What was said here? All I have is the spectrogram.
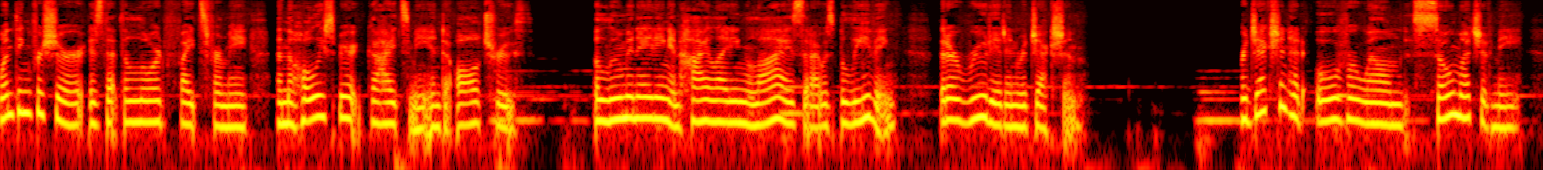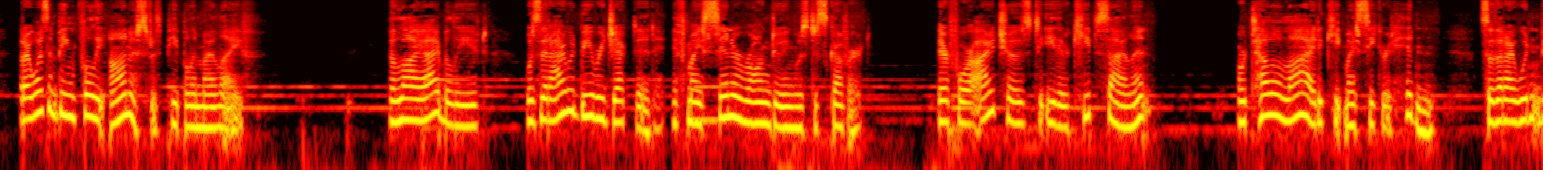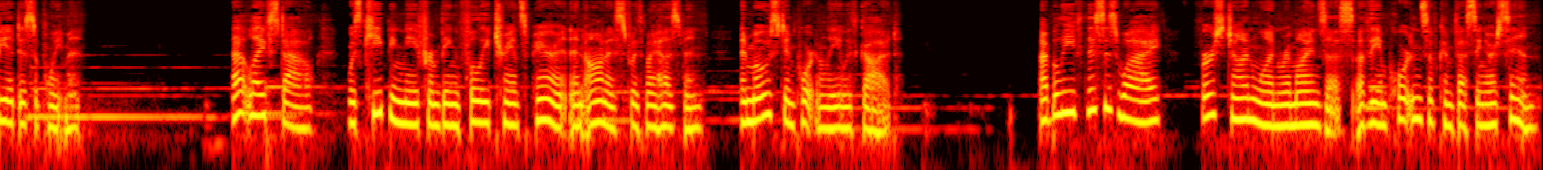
One thing for sure is that the Lord fights for me and the Holy Spirit guides me into all truth, illuminating and highlighting lies that I was believing that are rooted in rejection. Rejection had overwhelmed so much of me that I wasn't being fully honest with people in my life. The lie I believed was that I would be rejected if my sin or wrongdoing was discovered. Therefore, I chose to either keep silent or tell a lie to keep my secret hidden so that I wouldn't be a disappointment. That lifestyle was keeping me from being fully transparent and honest with my husband, and most importantly, with God. I believe this is why 1 John 1 reminds us of the importance of confessing our sin.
